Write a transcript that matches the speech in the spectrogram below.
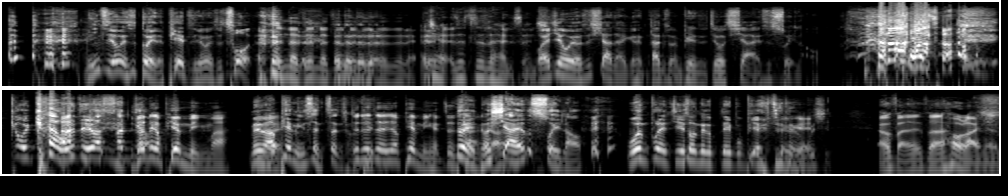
名字永远是对的，片子永远是错的。真的真的 真的真的真的真的，而且这真的很神奇。我还记得我有一次下载一个很单纯的片子，结果下来是水牢。我操！给我一看，我就直接把删掉你知道那。个片名吗？没有，没有，对不对片名是很正常的。对对对，，叫片名很正常。对，然后下来是水牢，我很不能接受那个那部片，真的不行。然后反正反正后来呢，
